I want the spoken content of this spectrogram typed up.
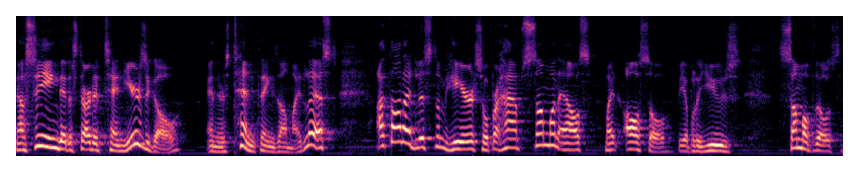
Now, seeing that it started 10 years ago, and there's 10 things on my list, I thought I'd list them here so perhaps someone else might also be able to use some of those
